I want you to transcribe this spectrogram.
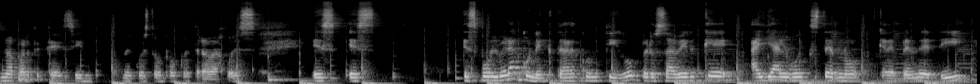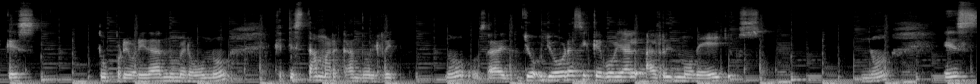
una parte que sí me cuesta un poco de trabajo, es, es, es, es volver a conectar contigo, pero saber que hay algo externo que depende de ti, que es tu prioridad número uno, que te está marcando el ritmo, ¿no? O sea, yo, yo ahora sí que voy al, ritmo de ellos, ¿no? Es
